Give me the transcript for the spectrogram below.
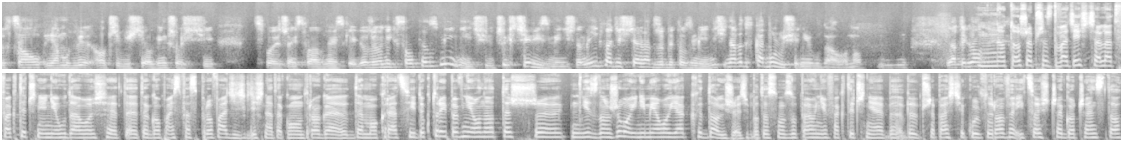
e, chcą, ja mówię oczywiście o większości społeczeństwa afgańskiego, że oni chcą to zmienić, czy chcieli zmienić. No mieli 20 lat, żeby to zmienić i nawet w Kabulu się nie udało. No, dlatego... no to, że przez 20 lat faktycznie nie udało się te, tego państwa sprowadzić gdzieś na taką drogę demokracji, do której pewnie ono też e, nie zdążyło i nie miało jak dojrzeć, bo to są zupełnie faktycznie przepaście kulturowe i coś, czego często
